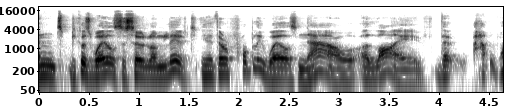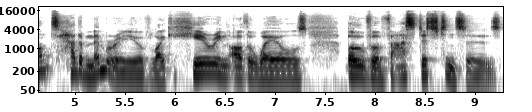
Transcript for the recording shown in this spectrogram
And because whales are so long lived, you know, there are probably whales now alive that once had a memory of like hearing other whales over vast distances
